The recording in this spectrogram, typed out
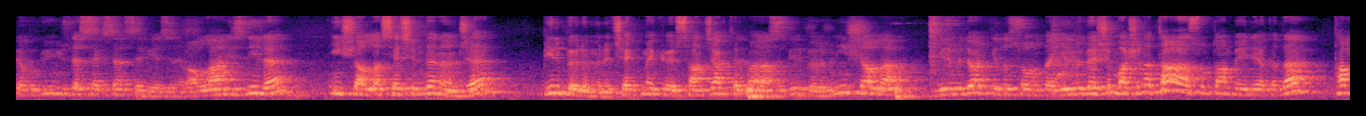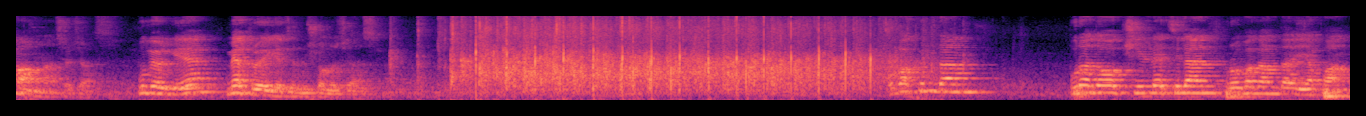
ve bugün yüzde seksen seviyesine ve Allah'ın izniyle inşallah seçimden önce bir bölümünü Çekmeköy Sancaktepe arası bir bölümünü inşallah 24 yılı sonunda 25'in başına ta Sultanbeyli'ye kadar tamamını açacağız. Bu bölgeye metroya getirmiş olacağız. O bakımdan burada o kirletilen propagandayı yapan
